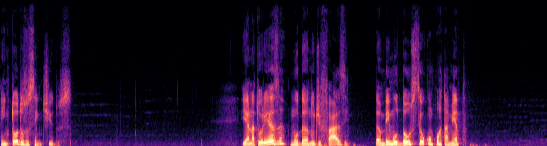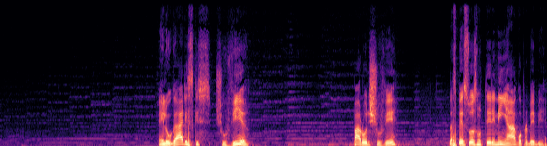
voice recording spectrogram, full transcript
Em todos os sentidos. E a natureza, mudando de fase, também mudou o seu comportamento. Em lugares que chovia, parou de chover, das pessoas não terem nem água para beber.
